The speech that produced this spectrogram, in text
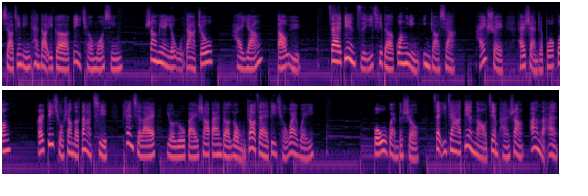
小精灵看到一个地球模型，上面有五大洲、海洋、岛屿，在电子仪器的光影映照下。海水还闪着波光，而地球上的大气看起来有如白纱般的笼罩在地球外围。博物馆的手在一架电脑键盘上按了按，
